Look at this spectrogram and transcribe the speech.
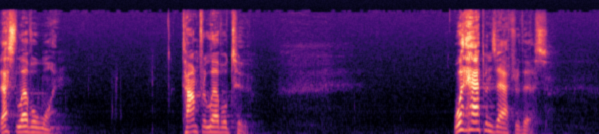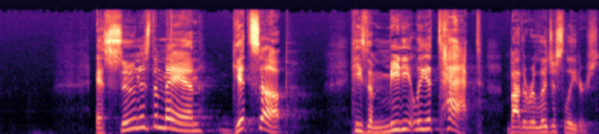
That's level one. Time for level two. What happens after this? As soon as the man gets up, he's immediately attacked by the religious leaders.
